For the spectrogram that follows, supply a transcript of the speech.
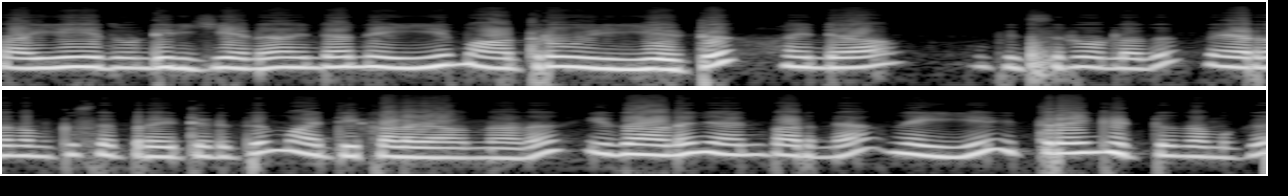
ഫ്രൈ ചെയ്തുകൊണ്ടിരിക്കുകയാണ്. അതിന്റെ ആ നെയ്യ് മാത്രം ഉരുകിയിട്ട് അതിന്റെ ആ പിസറുള്ളത് വേറെ നമുക്ക് സെപ്പറേറ്റ് എടുത്ത് മാറ്റി കളയാവുന്നതാണ്. ഇതാണ് ഞാൻ പറഞ്ഞ നെയ്യ്. ഇത്രയും കിട്ടും നമുക്ക്.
